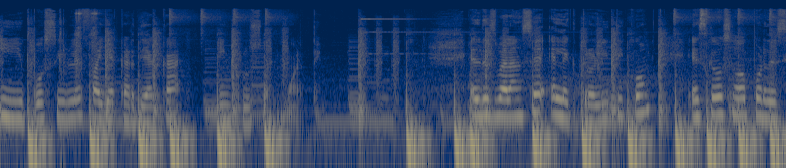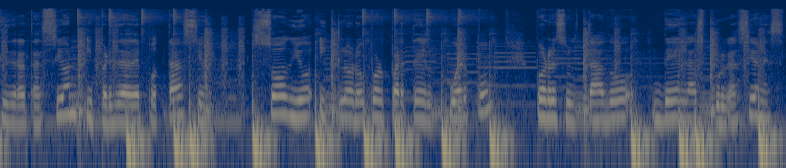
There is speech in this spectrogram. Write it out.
y posible falla cardíaca, incluso muerte. El desbalance electrolítico es causado por deshidratación y pérdida de potasio, sodio y cloro por parte del cuerpo por resultado de las purgaciones.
